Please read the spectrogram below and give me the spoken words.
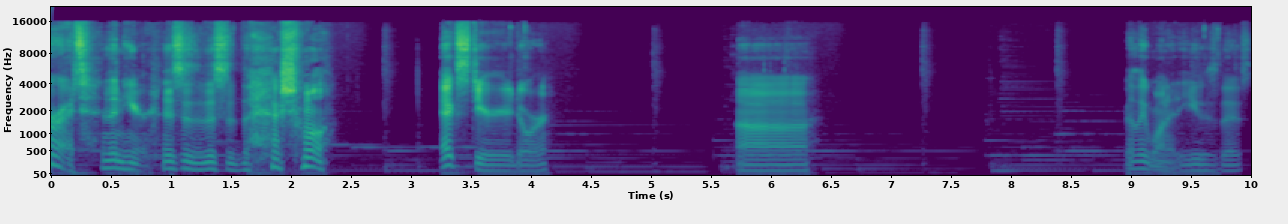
All right, and then here. This is this is the actual exterior door. Uh, really wanted to use this.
